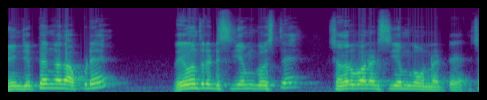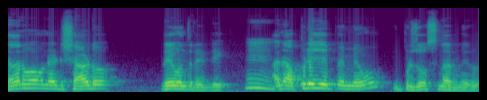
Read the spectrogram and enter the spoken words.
మేము చెప్పాం కదా అప్పుడే రేవంత్ రెడ్డి సీఎంగా వస్తే చంద్రబాబు నాయుడు సీఎంగా ఉన్నట్టే. చంద్రబాబు నాయుడు షాడో రేవంత్ రెడ్డి. అని అప్పుడే చెప్పాం మేము ఇప్పుడు చూస్తున్నారు మీరు.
